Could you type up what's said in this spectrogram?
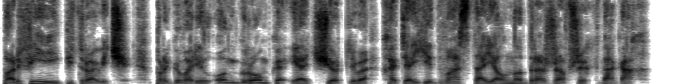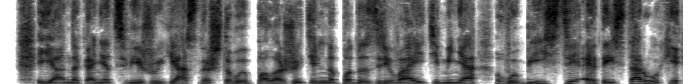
«Порфирий Петрович», — проговорил он громко и отчетливо, хотя едва стоял на дрожавших ногах. Я, наконец, вижу ясно, что вы положительно подозреваете меня в убийстве этой старухи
